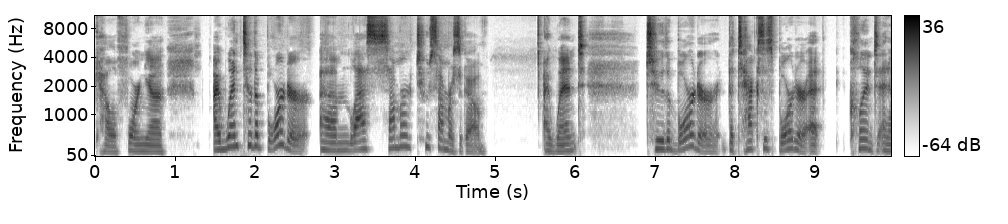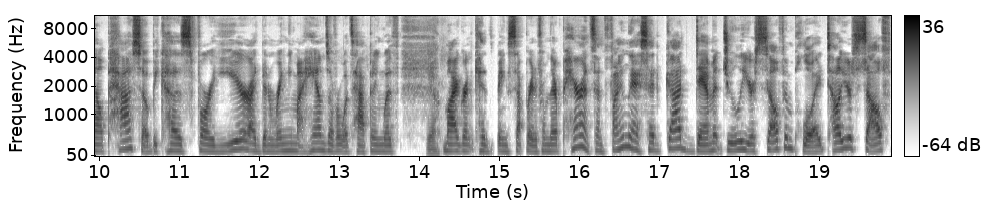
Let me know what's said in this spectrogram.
California. I went to the border um, last summer, two summers ago. I went to the border, the Texas border at Clint and El Paso, because for a year I'd been wringing my hands over what's happening with Yeah. migrant kids being separated from their parents. And finally I said, God damn it, Julie, you're self employed. Tell yourself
